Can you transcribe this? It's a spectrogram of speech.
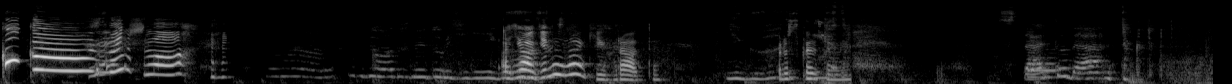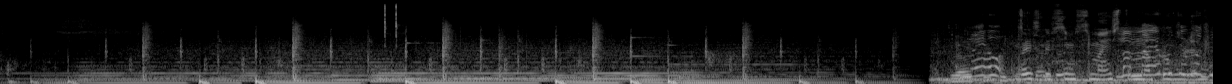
Ку-ку! Знайшла. А як? Я не знаю, як їх грати. Розкажи мені. Стань туда. Вийшли всім сімейством на прогулянку.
